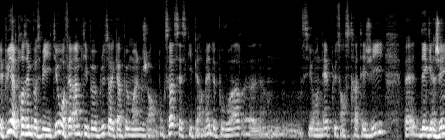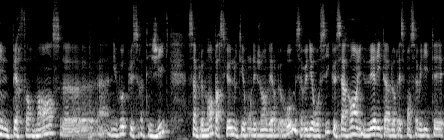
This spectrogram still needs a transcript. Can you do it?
Et puis, il y a la troisième possibilité, on va faire un petit peu plus avec un peu moins de gens. Donc ça, c'est ce qui permet de pouvoir euh, si on est plus en stratégie, ben, dégager une performance euh, à un niveau plus stratégique, simplement parce que nous tirons les gens vers le haut, mais ça veut dire aussi que ça rend une véritable responsabilité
